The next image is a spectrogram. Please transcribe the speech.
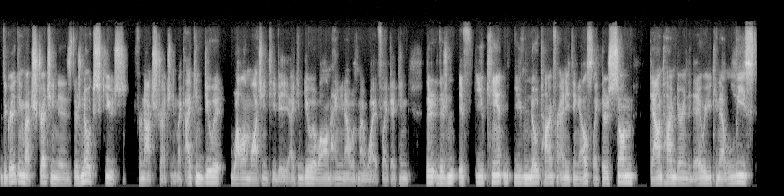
the great thing about stretching is there's no excuse for not stretching. Like I can do it while I'm watching TV. I can do it while I'm hanging out with my wife. Like I can there, there's if you can't you've no time for anything else, like there's some downtime during the day where you can at least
